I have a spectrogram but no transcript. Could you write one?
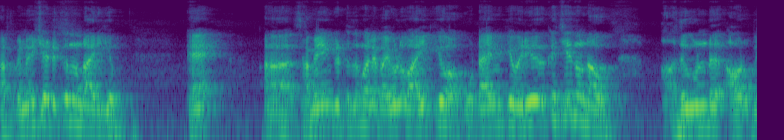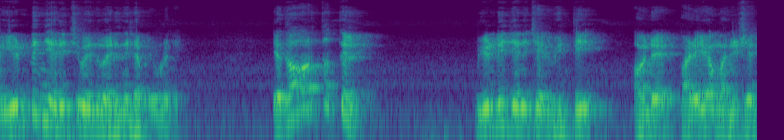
കർത്തമേശ എടുക്കുന്നുണ്ടായിരിക്കും. ഏ സമയം കിട്ടുന്ന പോലെ ബൈബിൾ വായിക്കുകയോ കൂട്ടായ്മയ്ക്ക് വരികയോ ഒക്കെ ചെയ്യുന്നുണ്ടാവും. അതുകൊണ്ട് അവർ വീണ്ടും ജനിച്ചു എന്ന് വരുന്നില്ല പ്രിയുള്ളവരെ യഥാർത്ഥത്തിൽ വീണ്ടും ജനിച്ച ഒരു വ്യക്തി അവന്റെ പഴയ മനുഷ്യൻ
